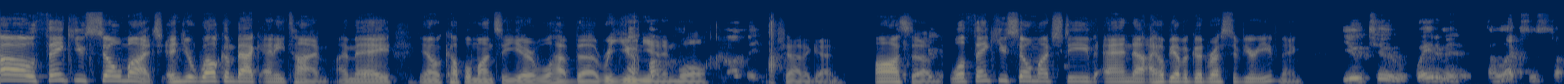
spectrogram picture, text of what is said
Oh, thank you so much. And you're welcome back anytime. I may, you know, a couple months a year, we'll have the reunion and we'll chat again. Awesome. Well, thank you so much, Steve. And uh, I hope you have a good rest of your evening. You too. Wait a minute, Alexa's talk.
